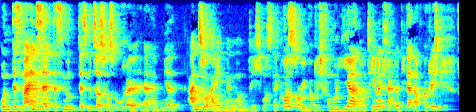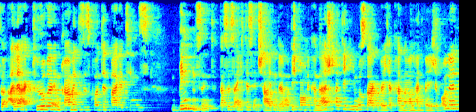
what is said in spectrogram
und das Mindset des, des Nutzers versuche äh, mir anzueignen. Und ich muss eine Core Story wirklich formulieren und Themenfelder, die dann auch wirklich für alle Akteure im Rahmen dieses Content Marketings bindend sind. Das ist eigentlich das Entscheidende. Und ich brauche eine Kanalstrategie, muss sagen, welcher Kanal hat welche Rolle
